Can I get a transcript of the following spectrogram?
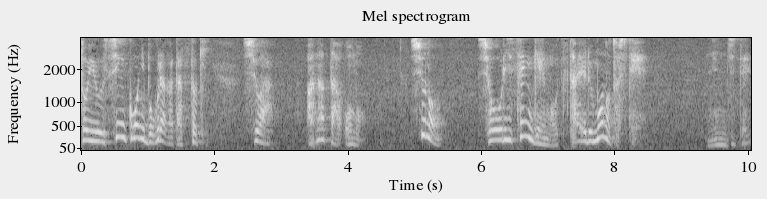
という信仰に僕らが立つ時主はあなたをも主の勝利宣言を伝えるものとして任じて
